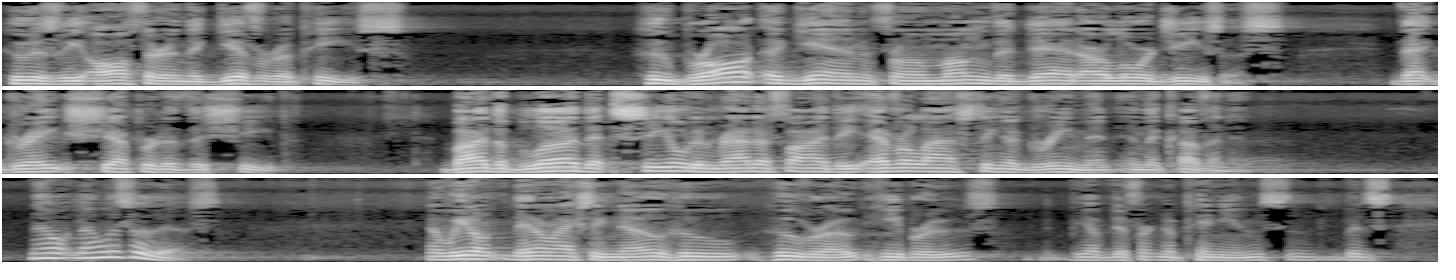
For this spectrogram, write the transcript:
who is the author and the giver of peace, who brought again from among the dead our Lord Jesus, that great shepherd of the sheep, by the blood that sealed and ratified the everlasting agreement in the covenant. Now, now listen to this. Now we don't, they don't actually know who, who wrote Hebrews we have different opinions, but it's,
